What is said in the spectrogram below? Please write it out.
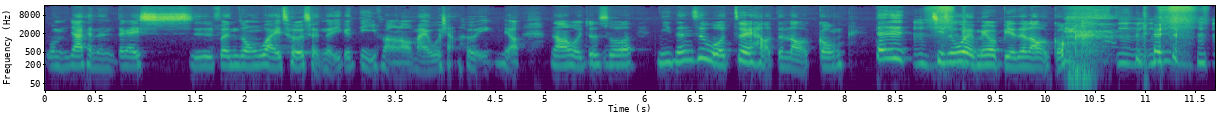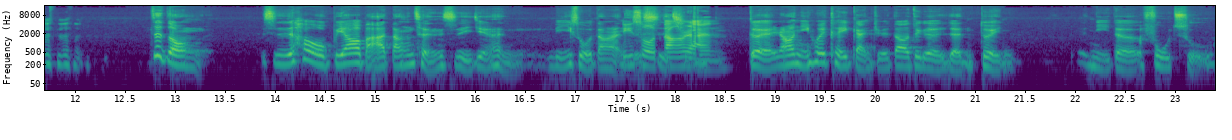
我们家可能大概十分钟外车程的一个地方，然后买我想喝饮料，然后我就说：“你真是我最好的老公。”但是其实我也没有别的老公。这种时候不要把它当成是一件很理所当然、理所当然。对，然后你会可以感觉到这个人对你的付出，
